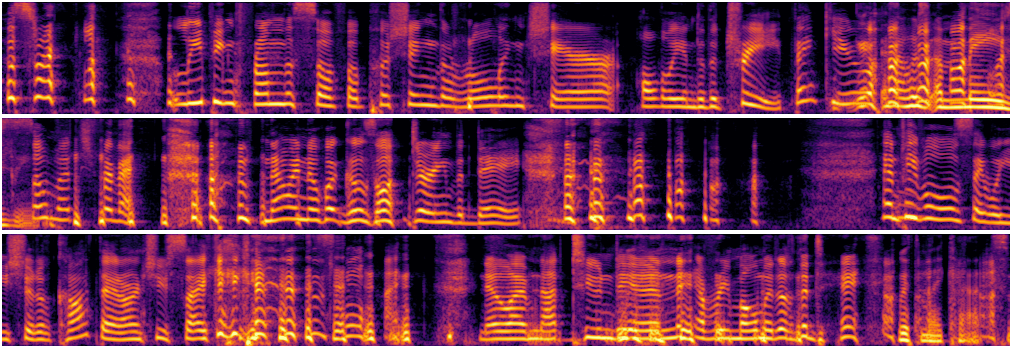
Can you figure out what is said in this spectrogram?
yes, right, leaping from the sofa, pushing the rolling chair all the way into the tree. Thank you. That was amazing. so much for that. now I know what goes on during the day. And people will say, "Well, you should have caught that, aren't you psychic?" like, no, I'm not tuned in every moment of the day with my cats.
